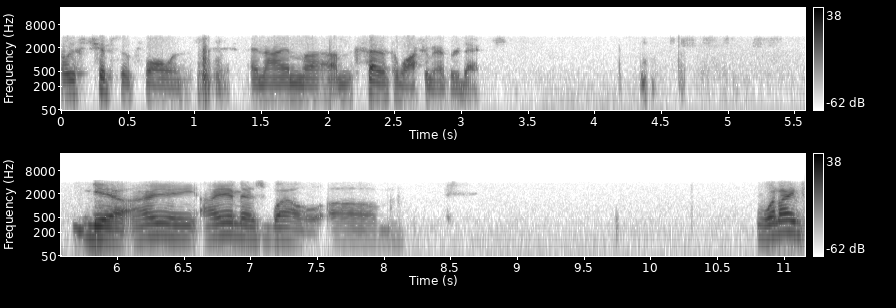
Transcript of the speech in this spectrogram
how his chips have fallen, and I'm uh, I'm excited to watch him every day. Yeah, I I am as well. Um, what I've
